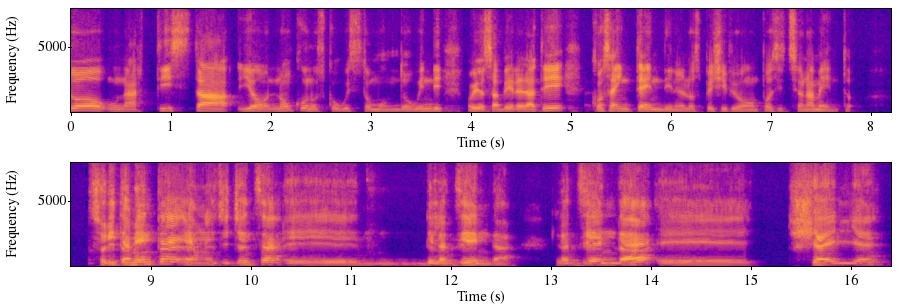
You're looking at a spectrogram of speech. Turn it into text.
Un artista, io non conosco questo mondo, quindi voglio sapere da te cosa intendi nello specifico con posizionamento. Solitamente è un'esigenza eh, dell'azienda. L'azienda eh, sceglie,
